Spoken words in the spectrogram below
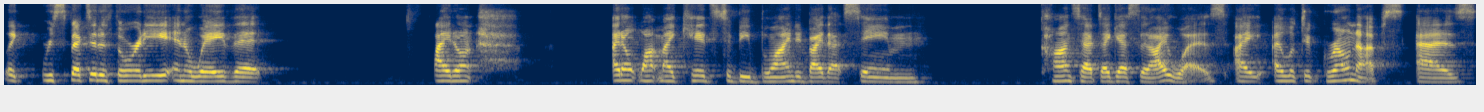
like respected authority in a way that I don't I don't want my kids to be blinded by that same concept I guess that I was. I I looked at grown-ups as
